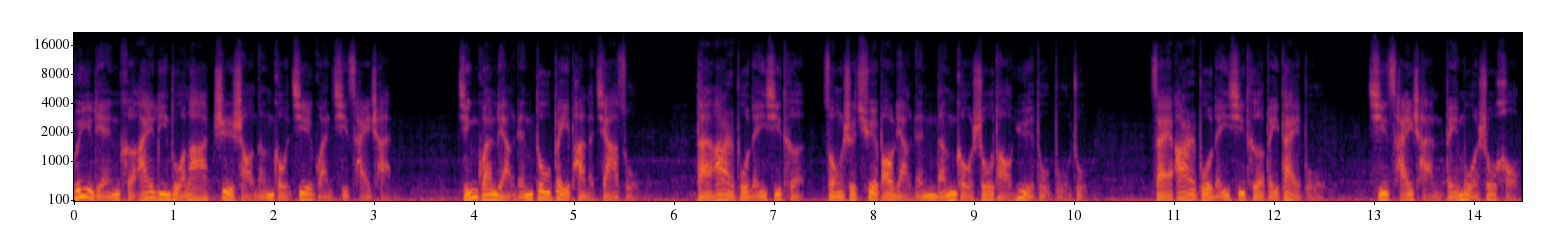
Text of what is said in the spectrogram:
威廉和埃莉诺拉至少能够接管其财产。尽管两人都背叛了家族，但阿尔布雷希特总是确保两人能够收到月度补助。在阿尔布雷希特被逮捕，其财产被没收后。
